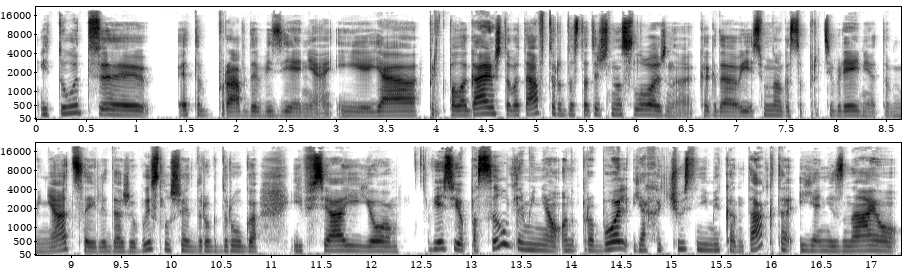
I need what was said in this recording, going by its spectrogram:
И тут э, это правда везение. И я предполагаю, что вот автору достаточно сложно, когда есть много сопротивления, там, меняться или даже выслушать друг друга, и вся ее весь ее посыл для меня, он про боль. Я хочу с ними контакта, и я не знаю,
